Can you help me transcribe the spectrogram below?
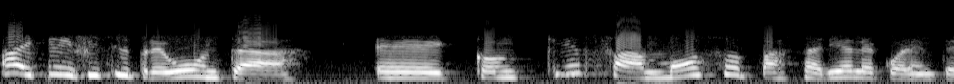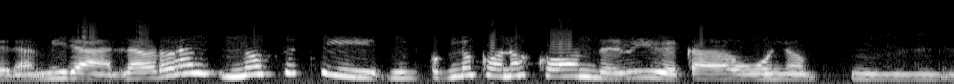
Ay, qué difícil pregunta. Eh, ¿Con qué famoso pasaría la cuarentena? Mira, la verdad no sé si, porque no conozco dónde vive cada uno mm,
